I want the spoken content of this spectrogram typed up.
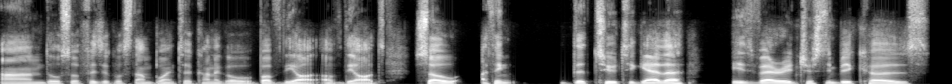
and also a physical standpoint to kind of go above the of the odds. So I think the two together is very interesting because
